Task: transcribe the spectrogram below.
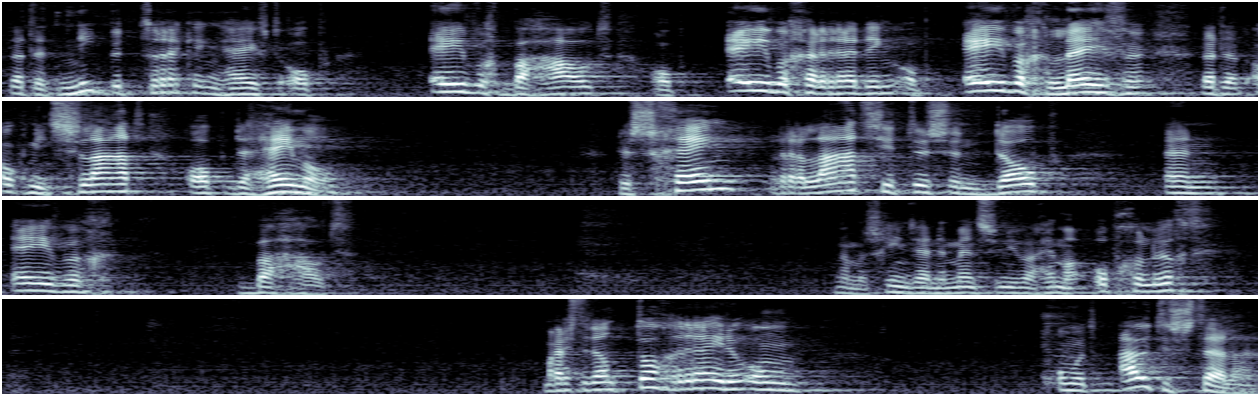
dat het niet betrekking heeft op eeuwig behoud, op eeuwige redding, op eeuwig leven, dat het ook niet slaat op de hemel. Dus geen relatie tussen doop en eeuwig behoud. Nou, misschien zijn de mensen nu wel helemaal opgelucht. Maar is er dan toch reden om, om het uit te stellen?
